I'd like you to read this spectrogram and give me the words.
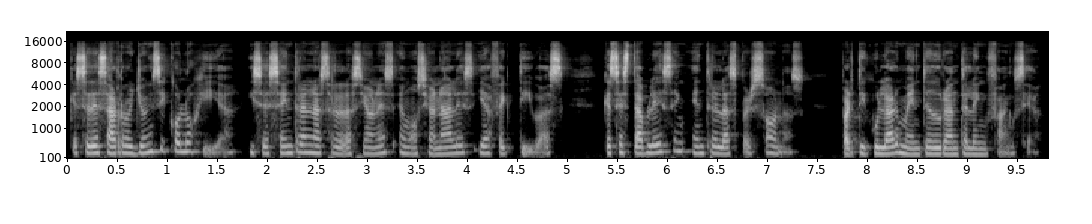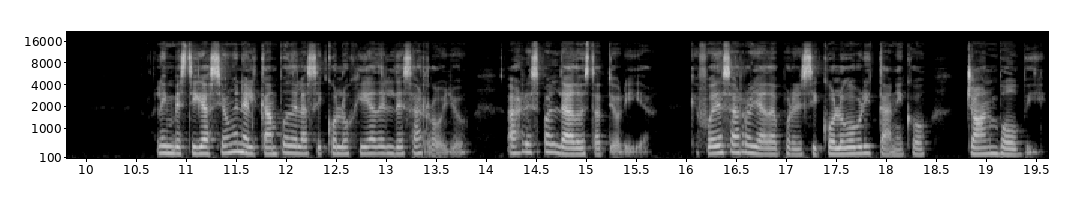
que se desarrolló en psicología y se centra en las relaciones emocionales y afectivas que se establecen entre las personas, particularmente durante la infancia. La investigación en el campo de la psicología del desarrollo ha respaldado esta teoría, que fue desarrollada por el psicólogo británico John Bowlby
